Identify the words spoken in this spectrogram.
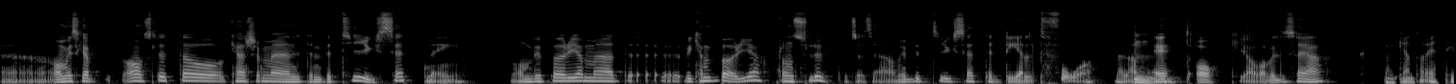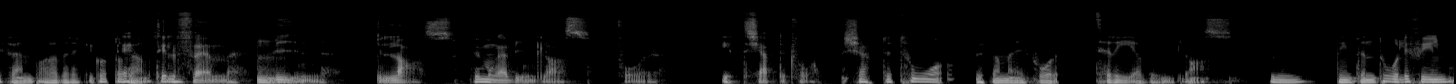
eh, om vi ska avsluta och kanske med en liten betygssättning. Om vi börjar med, eh, vi kan börja från slutet så att säga. Om vi betygsätter del två mellan Mm. ett och, ja vad vill du säga? Vi kan ta ett till fem bara, det räcker gott och väl. Ett till fem Mm. vinglas. Hur många vinglas får It Chapter 2? Chapter 2 utav mig får tre vinglas. Det är inte en dålig film,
